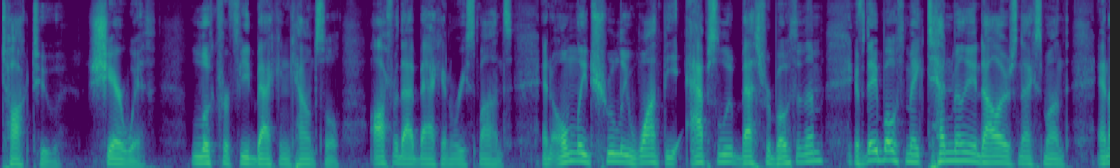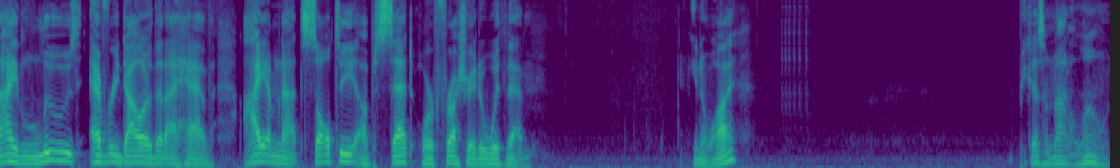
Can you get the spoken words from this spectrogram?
talk to, share with, look for feedback and counsel, offer that back in response, and only truly want the absolute best for both of them, if they both make $10 million next month and I lose every dollar that I have, I am not salty, upset, or frustrated with them. You know why? Because I'm not alone.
